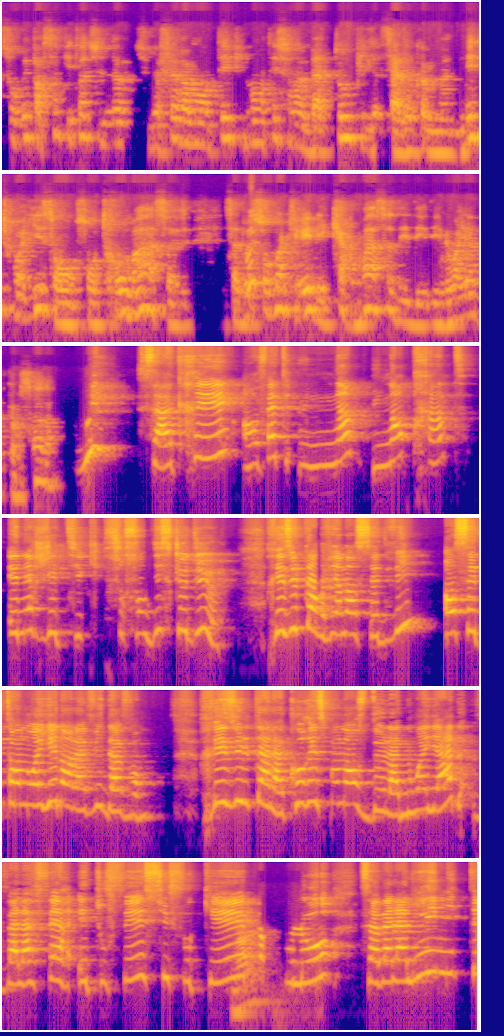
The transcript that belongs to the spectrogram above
sauvée par ça. Puis toi, tu l'as fait remonter, puis monter sur un bateau, puis ça a comme nettoyé son, son trauma. Ça, doit sûrement créer des karmas, ça, des, des, des, noyades comme ça. Là. Oui, ça a créé en fait une, une empreinte énergétique sur son disque dur. Résultat, revient dans cette vie en s'étant noyé dans la vie d'avant. Résultat, la correspondance de la noyade va la faire étouffer, suffoquer, ouais. l'eau. Ça va la limiter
